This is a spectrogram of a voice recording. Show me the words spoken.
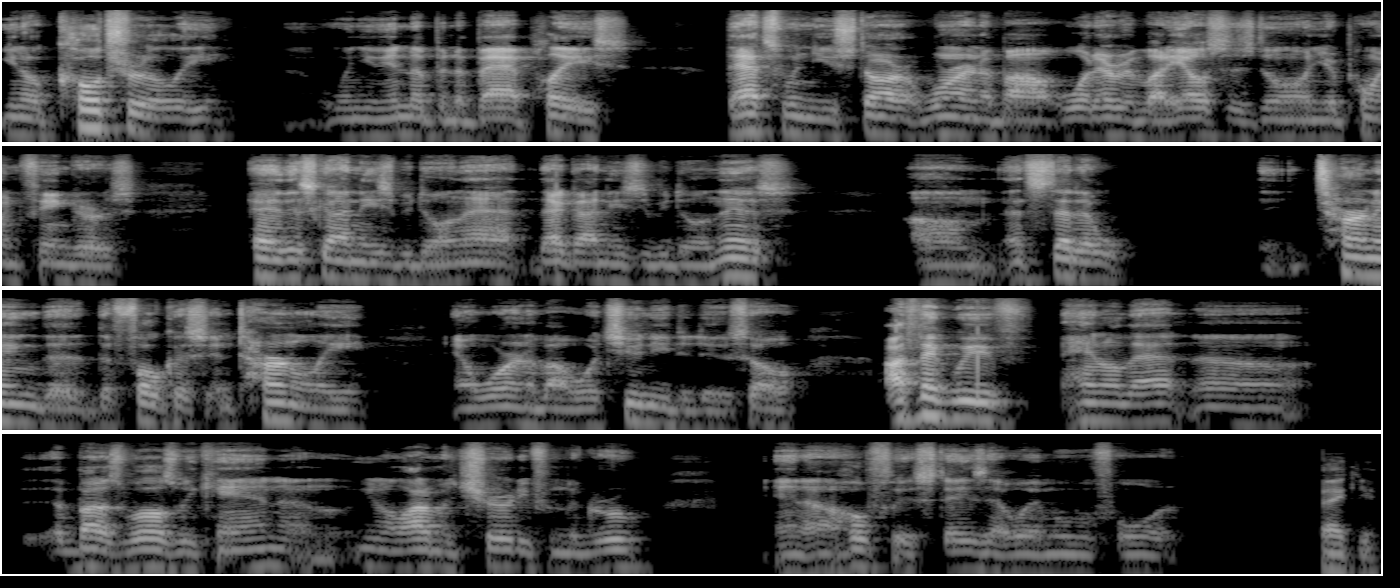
you know, culturally, when you end up in a bad place, that's when you start worrying about what everybody else is doing. You're pointing fingers. Hey, this guy needs to be doing that. That guy needs to be doing this. Um, instead of turning the the focus internally and worrying about what you need to do. So I think we've handled that uh, about as well as we can, and you know, a lot of maturity from the group, and uh, hopefully it stays that way moving forward. Thank you.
